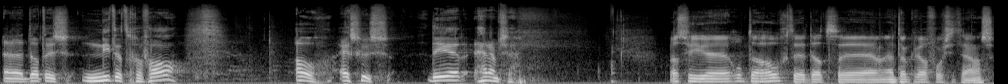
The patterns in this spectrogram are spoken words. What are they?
Uh, dat is niet het geval. Oh, excuus. De heer Hermsen. Was u uh, op de hoogte dat... Uh, dank u wel, voorzitter trouwens.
